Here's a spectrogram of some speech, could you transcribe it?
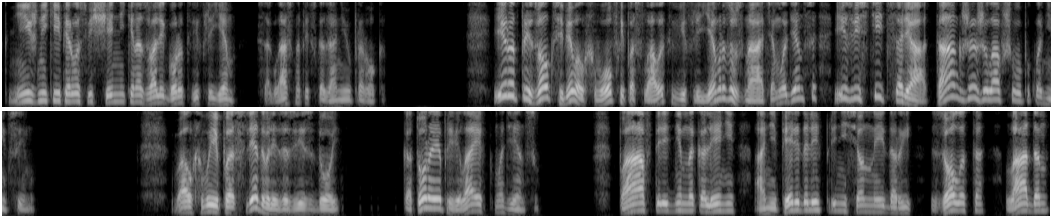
Книжники и первосвященники назвали город Вифлеем, согласно предсказанию пророка. Ирод призвал к себе волхвов и послал их в Вифлеем разузнать о младенце и известить царя, также желавшего поклониться ему. Волхвы последовали за звездой, которая привела их к младенцу. Пав перед ним на колени, они передали принесенные дары — золото, ладан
